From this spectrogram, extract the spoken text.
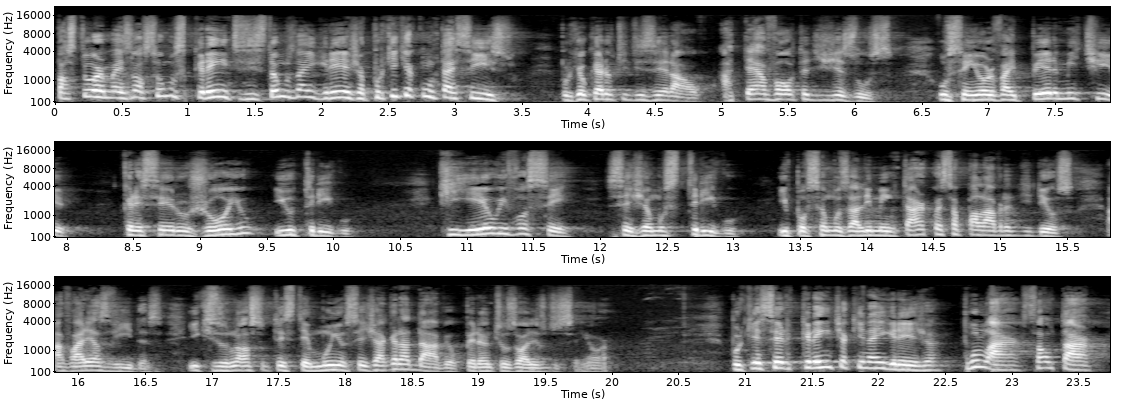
Pastor, mas nós somos crentes, estamos na igreja, por que, que acontece isso? Porque eu quero te dizer algo. Até a volta de Jesus, o Senhor vai permitir crescer o joio e o trigo. Que eu e você sejamos trigo e possamos alimentar com essa palavra de Deus a várias vidas e que o nosso testemunho seja agradável perante os olhos do Senhor. Porque ser crente aqui na igreja, pular, saltar,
